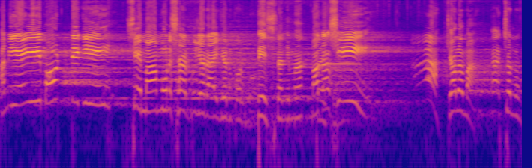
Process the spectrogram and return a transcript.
আমি এই মুহূর্তে গিয়ে সে মা মনসার পূজার আয়োজন করব। বেশ রানী মা দাসী চলো মা। হ্যাঁ চলুন।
